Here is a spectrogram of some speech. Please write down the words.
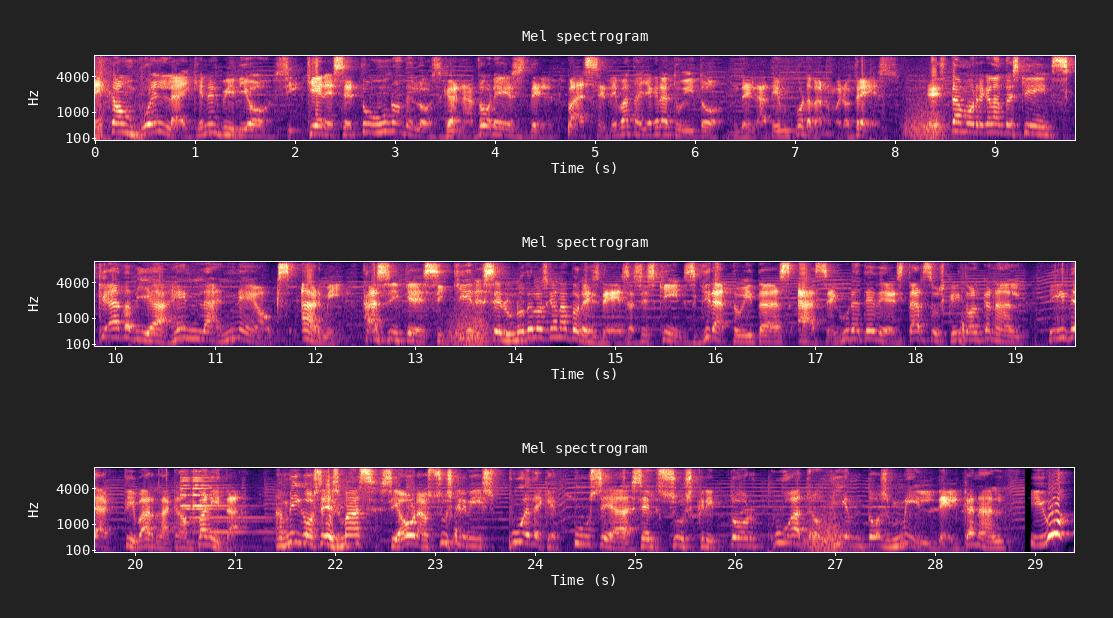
Deja un buen like en el vídeo si quieres ser tú uno de los ganadores del pase de batalla gratuito de la temporada número 3. Estamos regalando skins cada día en la Neox Army, así que si quieres ser uno de los ganadores de esas skins gratuitas, asegúrate de estar suscrito al canal y de activar la campanita. Amigos, es más, si ahora os suscribís, puede que tú seas el suscriptor 400.000 del canal y ¡uh!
